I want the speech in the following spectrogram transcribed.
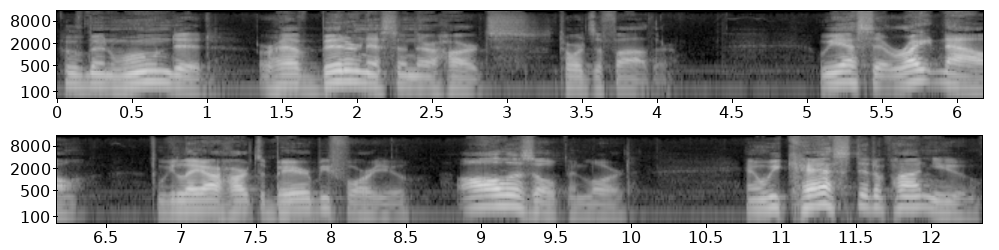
who've been wounded or have bitterness in their hearts towards a Father, we ask that right now we lay our hearts bare before you. All is open, Lord. And we cast it upon you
